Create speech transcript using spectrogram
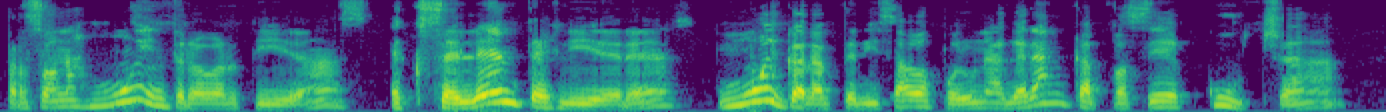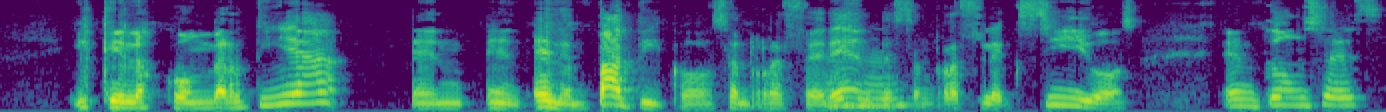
personas muy introvertidas, excelentes líderes, muy caracterizados por una gran capacidad de escucha y que los convertía en, empáticos, en referentes, en reflexivos. Entonces,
